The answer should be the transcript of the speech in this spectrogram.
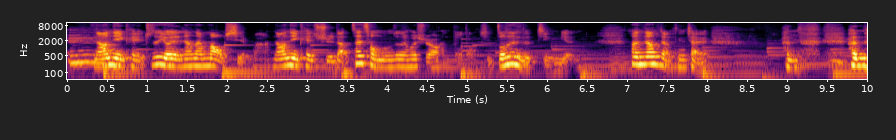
嗯，然后你也可以就是有点像在冒险嘛，然后你也可以学到，在从中真的会学到很多东西，都是你的经验。突然这样讲听起来很很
